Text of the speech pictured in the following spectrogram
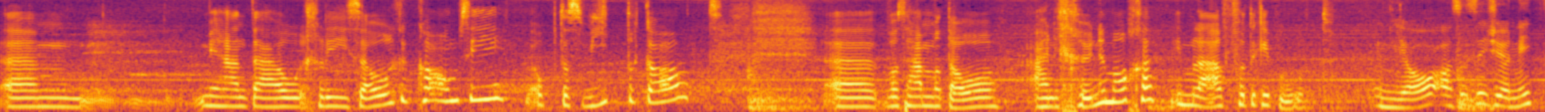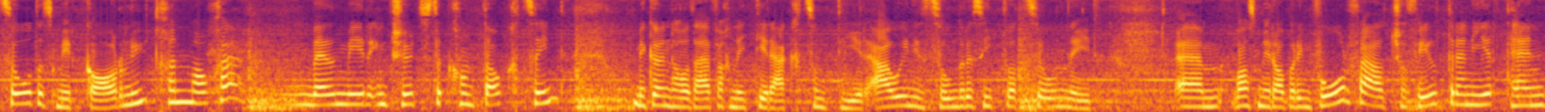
Ähm, wir haben auch ein bisschen Sorgen um sie, ob das weitergeht. Äh, was haben wir da eigentlich können machen im Laufe der Geburt? Ja, also es ist ja nicht so, dass wir gar nichts machen können, weil wir im geschützten Kontakt sind. Wir gehen halt einfach nicht direkt zum Tier, auch in so einer Situation nicht. Ähm, was wir aber im Vorfeld schon viel trainiert haben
